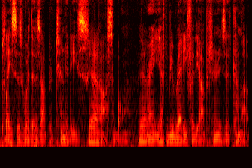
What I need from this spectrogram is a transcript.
places where those opportunities Yeah. are possible Yeah. right you have to be ready for the opportunities that come up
